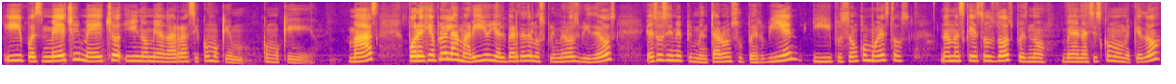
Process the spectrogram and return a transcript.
Y pues me echo y me echo y no me agarra así como que, como que más. Por ejemplo, el amarillo y el verde de los primeros videos, esos sí me pigmentaron súper bien y pues son como estos. Nada más que estos dos, pues no. Vean, así es como me quedó.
